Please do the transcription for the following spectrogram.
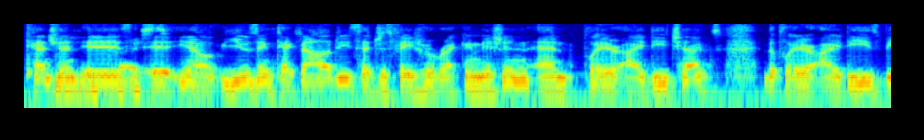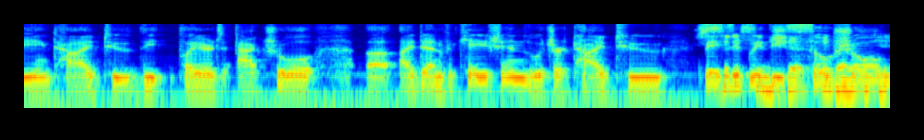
Tencent Jesus is, uh, you know, using technology such as facial recognition and player ID checks. The player IDs being tied to the player's actual uh, identifications, which are tied to basically these social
